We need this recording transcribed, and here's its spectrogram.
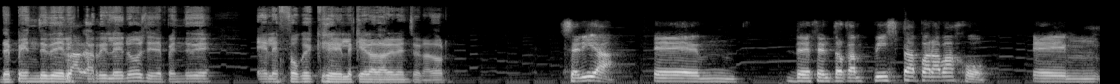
Depende de los Claro. carrileros y depende de el enfoque que le quiera dar el entrenador. sería eh, de centrocampista para abajo, eh,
